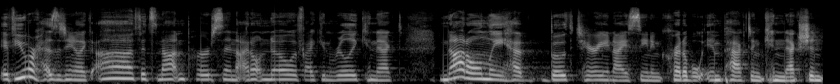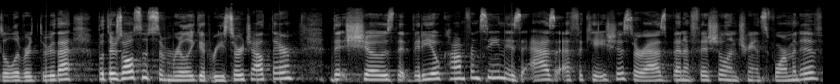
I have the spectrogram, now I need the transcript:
if you are hesitant, you're like, ah, if it's not in person, I don't know if I can really connect. Not only have both Terry and I seen incredible impact and connection delivered through that, but there's also some really good research out there that shows that video conferencing is as efficacious or as beneficial and transformative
